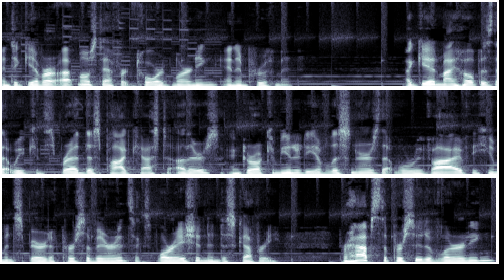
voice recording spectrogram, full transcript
and to give our utmost effort toward learning and improvement. Again, my hope is that we can spread this podcast to others and grow a community of listeners that will revive the human spirit of perseverance, exploration, and discovery. Perhaps the pursuit of learning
